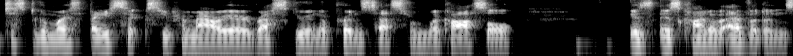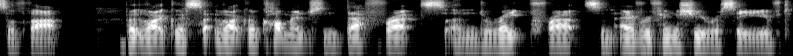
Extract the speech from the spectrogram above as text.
just the most basic Super Mario rescuing a princess from the castle is is kind of evidence of that. But like this, like the comments and death threats and rape threats and everything she received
